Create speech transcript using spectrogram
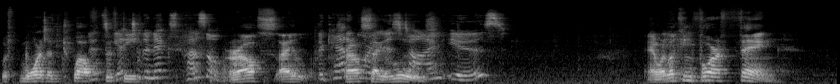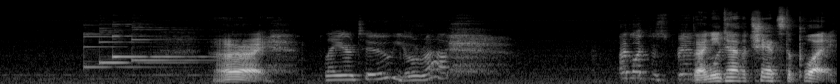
with more than Let's get 1250, to the next puzzle. or else I, The or else I category this lose. time is And we're looking for a thing. All right. Player two, you're up. I'd like to spin. I need to have a chance to play.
